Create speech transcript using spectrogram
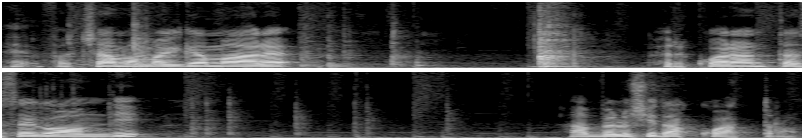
E facciamo amalgamare per 40 secondi a velocità 4.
